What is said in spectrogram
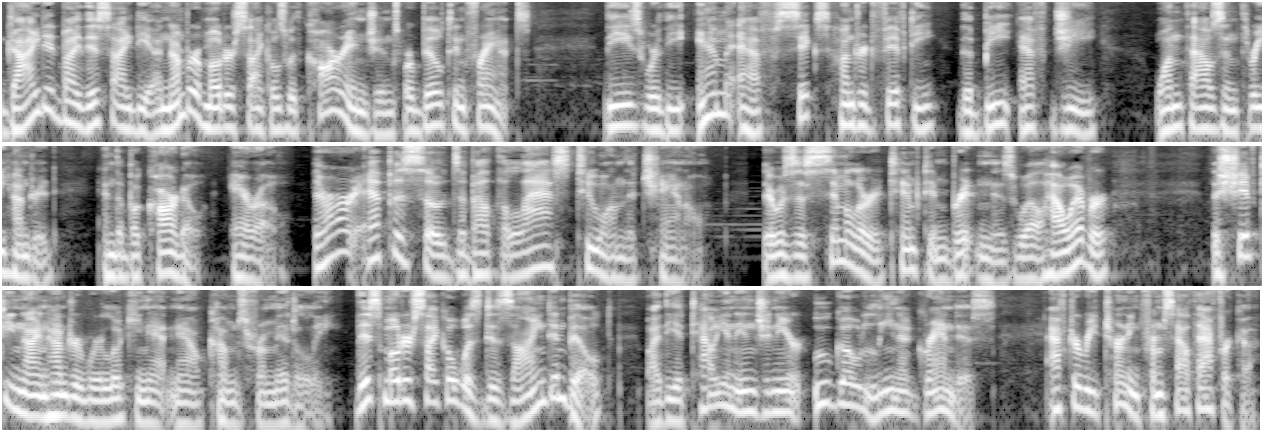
Guided by this idea, a number of motorcycles with car engines were built in France. These were the MF 650, the BFG 1300, and the Bocardo Aero. There are episodes about the last two on the channel. There was a similar attempt in Britain as well. However, the Shifty 900 we're looking at now comes from Italy. This motorcycle was designed and built by the Italian engineer Ugo Lina Grandis after returning from South Africa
